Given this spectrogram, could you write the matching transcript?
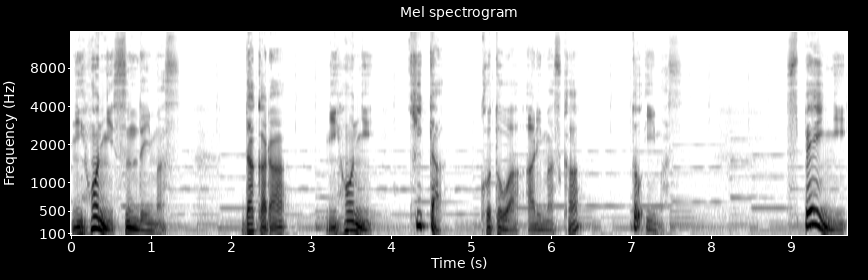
日本に住んでいます。だから日本に来たことはありますか？と言います。スペインに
